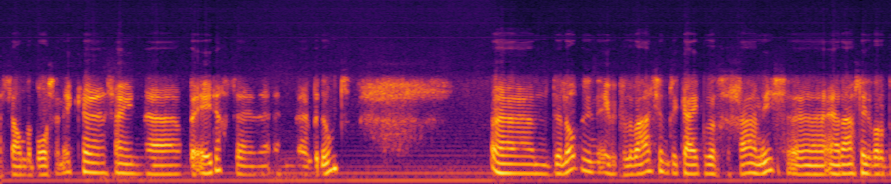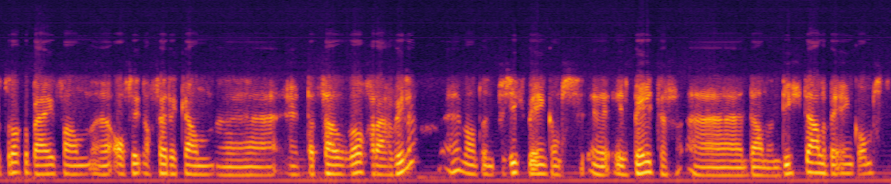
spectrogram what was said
Sander Bos en ik zijn beëdigd en, en, en benoemd. Ehm, er loopt nu een evaluatie om te kijken hoe dat gegaan is. En raadsleden worden betrokken bij van of dit nog verder kan. en dat zouden we wel graag willen. Hè, want een fysieke bijeenkomst is beter dan een digitale bijeenkomst.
